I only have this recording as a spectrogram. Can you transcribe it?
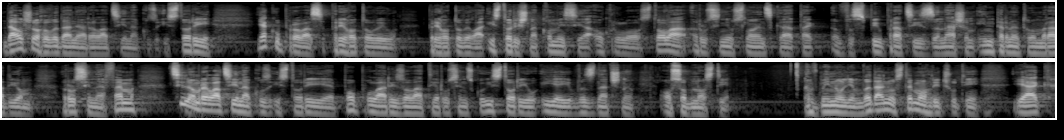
ďalšieho vydania relácií na kus histórii, jakú pro vás prihotovil, prihotovila historičná komisia okrúhleho stola Rusiniu Slovenska tak v spolupráci s našim internetovým rádiom Rusin FM. Cílom relácií na kus histórii je popularizovať rusinskú históriu i jej vyznačné osobnosti. V minulým vydaniu ste mohli čuti, jak e,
